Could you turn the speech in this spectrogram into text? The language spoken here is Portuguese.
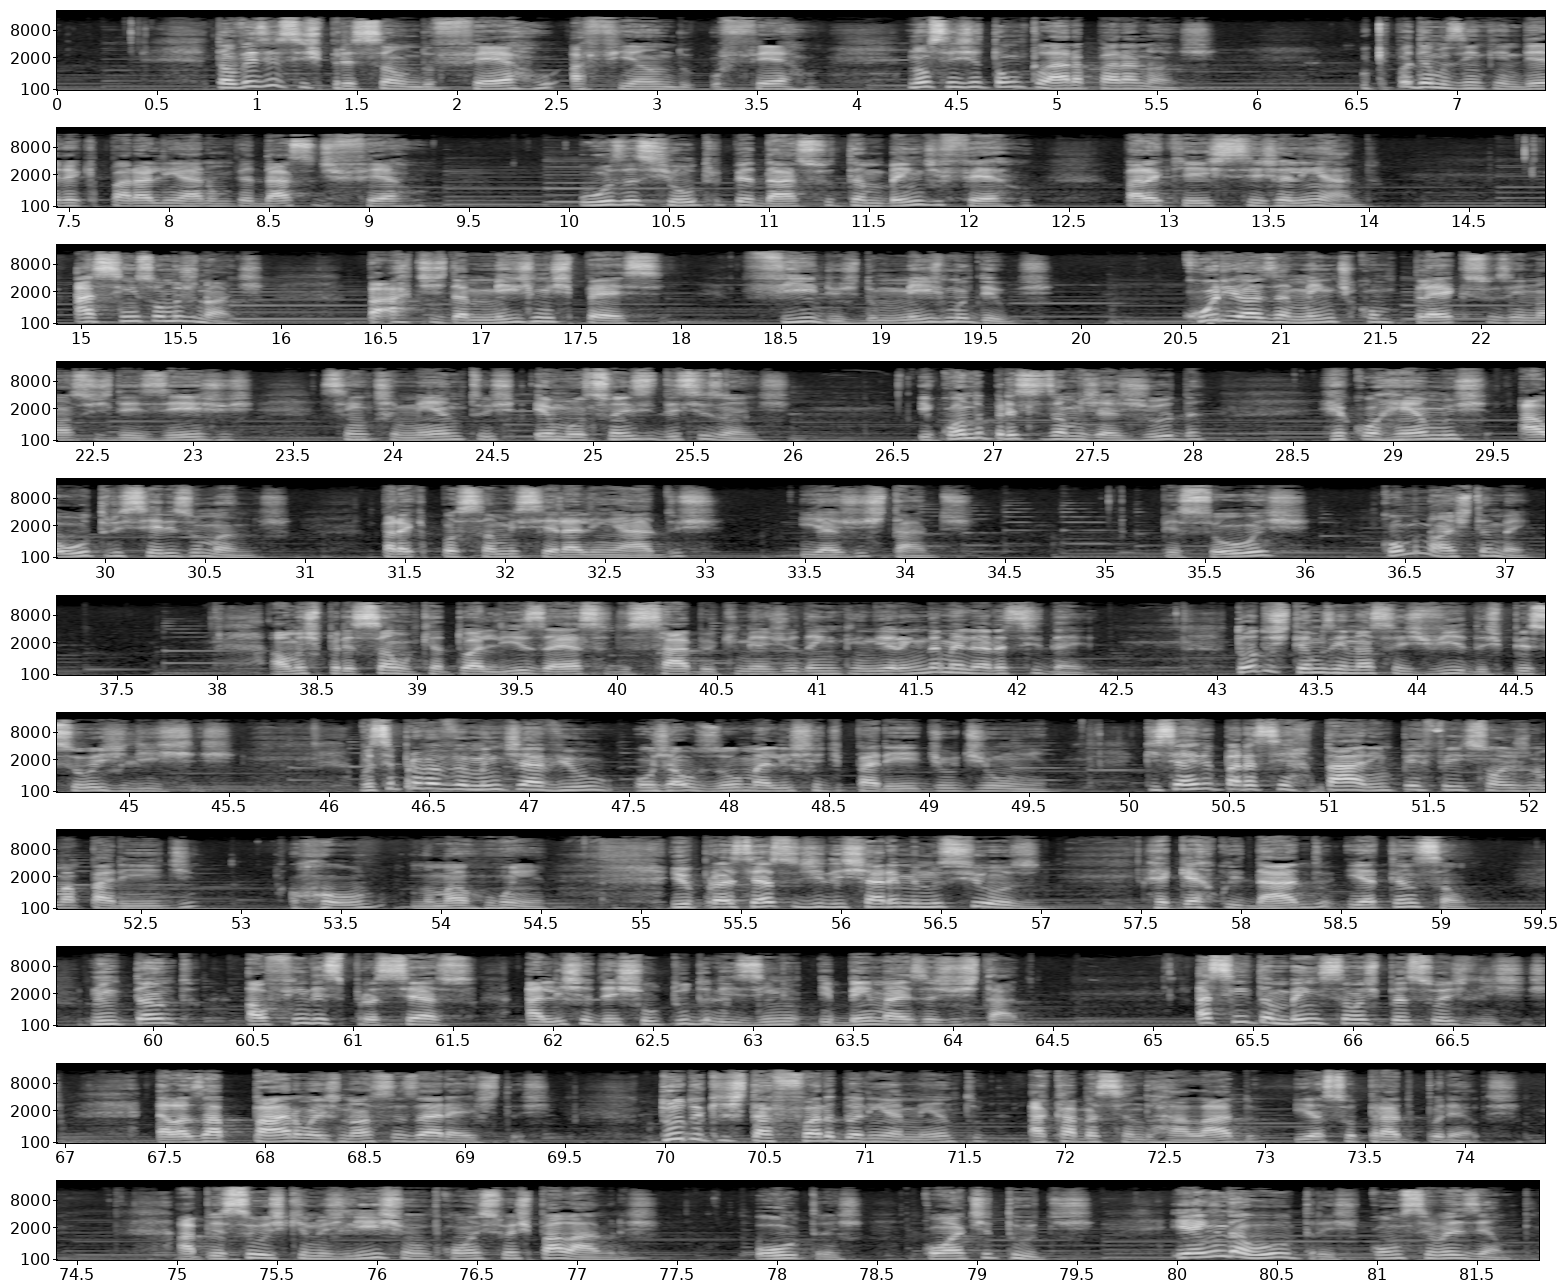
Talvez essa expressão do ferro afiando o ferro não seja tão clara para nós. O que podemos entender é que para alinhar um pedaço de ferro, usa-se outro pedaço também de ferro para que este seja alinhado. Assim somos nós, partes da mesma espécie, filhos do mesmo Deus, curiosamente complexos em nossos desejos, sentimentos, emoções e decisões. E quando precisamos de ajuda, recorremos a outros seres humanos para que possamos ser alinhados e ajustados. Pessoas como nós também. Há uma expressão que atualiza essa do sábio que me ajuda a entender ainda melhor essa ideia. Todos temos em nossas vidas pessoas lixas. Você provavelmente já viu ou já usou uma lixa de parede ou de unha, que serve para acertar imperfeições numa parede ou numa unha. E o processo de lixar é minucioso, requer cuidado e atenção. No entanto, ao fim desse processo, a lixa deixou tudo lisinho e bem mais ajustado. Assim também são as pessoas lixas. Elas aparam as nossas arestas. Tudo que está fora do alinhamento acaba sendo ralado e assoprado por elas. Há pessoas que nos lixam com as suas palavras, outras com atitudes, e ainda outras com o seu exemplo.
